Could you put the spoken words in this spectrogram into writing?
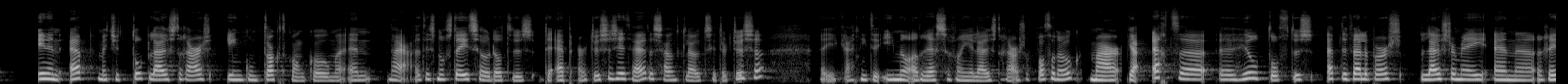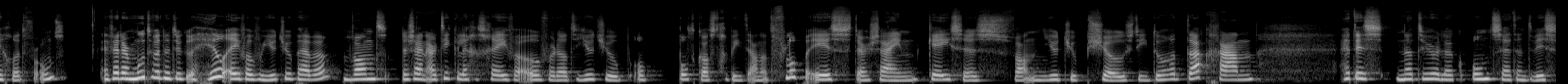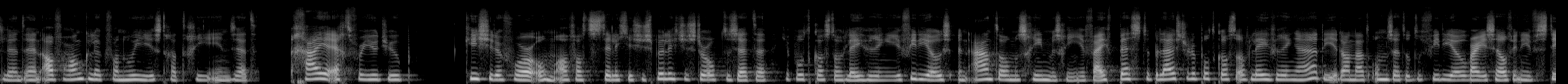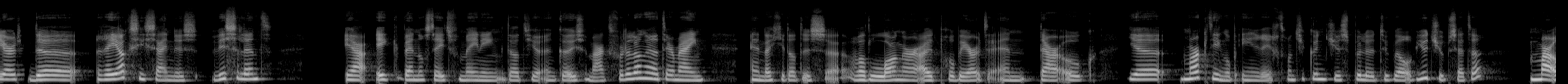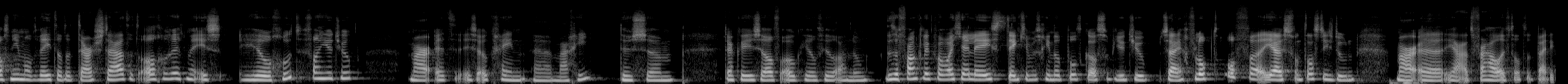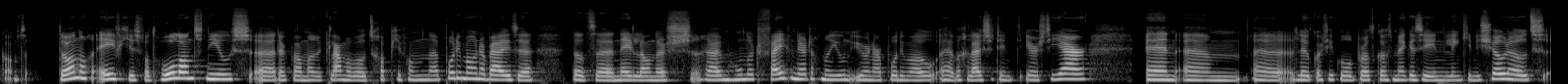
in een app met je topluisteraars in contact kan komen. En nou ja, het is nog steeds zo dat dus de app ertussen zit. Hè? De SoundCloud zit ertussen. Eh, je krijgt niet de e-mailadressen van je luisteraars of wat dan ook. Maar ja, echt eh, eh, heel tof. Dus app-developers, luister mee en regel het voor ons. En verder moeten we het natuurlijk heel even over YouTube hebben. Want er zijn artikelen geschreven over dat YouTube op podcastgebied aan het floppen is. Er zijn cases van YouTube-shows die door het dak gaan. Het is natuurlijk ontzettend wisselend en afhankelijk van hoe je je strategie inzet. Ga je echt voor YouTube? Kies je ervoor om alvast stilletjes je spulletjes erop te zetten, je podcastafleveringen, je video's, een aantal misschien, misschien je vijf beste beluisterde podcastafleveringen, die je dan laat omzetten tot een video waar je zelf in investeert. De reacties zijn dus wisselend. Ja, ik ben nog steeds van mening dat je een keuze maakt voor de langere termijn en dat je dat dus eh, wat langer uitprobeert en daar ook je marketing op inricht. Want je kunt je spullen natuurlijk wel op YouTube zetten. Maar als niemand weet dat het daar staat, het algoritme is heel goed van YouTube. Maar het is ook geen eh, magie. Dus ehm, daar kun je zelf ook heel veel aan doen. Dus afhankelijk van wat jij leest, denk je misschien dat podcasts op YouTube zijn geflopt of eh, juist fantastisch doen. Maar eh, ja, het verhaal heeft altijd beide kanten. Dan nog eventjes wat Hollands nieuws. Eh, er kwam een reclameboodschapje van eh, Podimo naar buiten. Dat eh, Nederlanders ruim 135 miljoen uur naar Podimo hebben geluisterd in het eerste jaar. En eh, leuk artikel Broadcast Magazine, linkje in de show notes.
